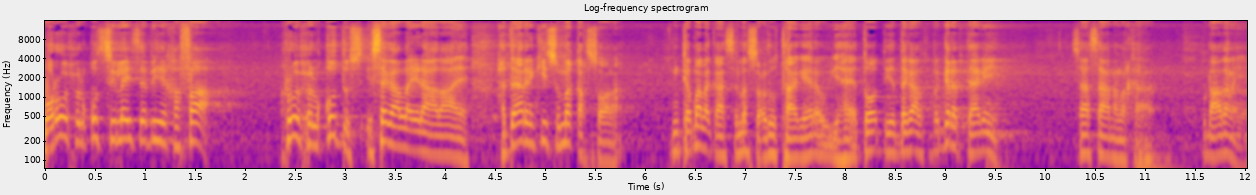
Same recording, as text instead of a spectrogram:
wa ruuxu lqudsi laysa bihi khafaa. Ruuxulqudus isagaa la yidhaahdaaye hadda arrinkiisu ma qarsoona ninka malagaasi la socduu taageera uu yahay doodiiyo dagaalkaba garab taagan yahay. Saasaana markaa u dhaadanaya.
